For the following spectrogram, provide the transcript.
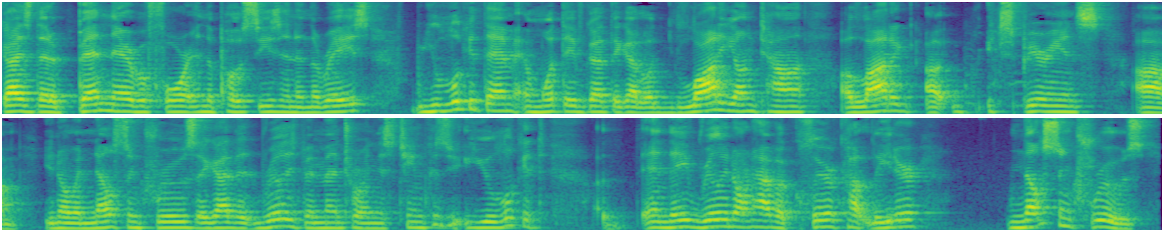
guys that have been there before in the postseason and the Rays. You look at them and what they've got. They got a lot of young talent, a lot of uh, experience. Um, you know, and Nelson Cruz, a guy that really has been mentoring this team. Because you, you look at and they really don't have a clear cut leader, Nelson Cruz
